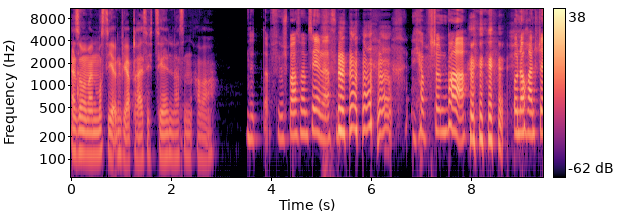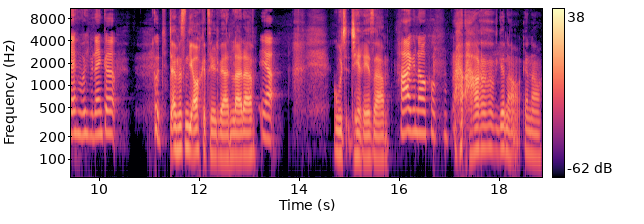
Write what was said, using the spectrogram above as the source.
Also man muss die irgendwie ab 30 zählen lassen, aber. Dafür Spaß beim Zählen lassen. ich habe schon ein paar. Und auch an Stellen, wo ich mir denke, gut. Da müssen die auch gezählt werden, leider. Ja. Gut, Theresa. Haargenau gucken. Haar, genau, genau.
